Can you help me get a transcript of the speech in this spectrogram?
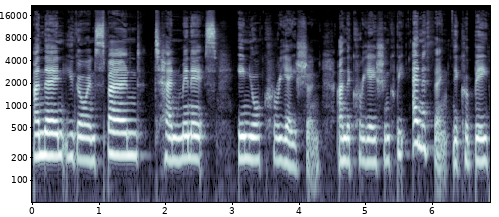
and then you go and spend 10 minutes in your creation. And the creation could be anything. It could be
